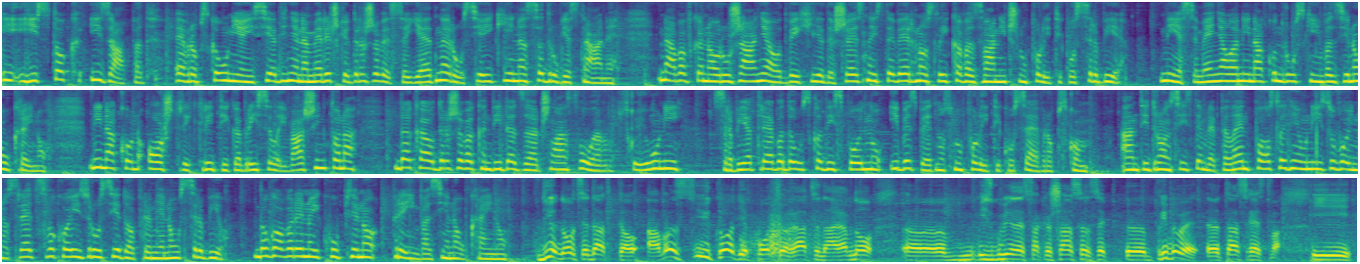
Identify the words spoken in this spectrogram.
I istok i zapad. Evropska unija i Sjedinjene američke države sa jedne, Rusija i Kina sa druge strane. Nabavka na oružanja od 2016. verno slikava zvaničnu politiku Srbije. Nije se menjala ni nakon ruske invazije na Ukrajinu, ni nakon oštri kritika Brisela i Vašingtona, da kao država kandidat za članstvo u Evropskoj uniji Srbija treba da uskladi spoljnu i bezbednostnu politiku sa Evropskom. Antidron sistem Repelent poslednje u nizu vojno sredstvo koje je iz Rusije dopremljeno u Srbiju. Dogovoreno i kupljeno pre invazije na Ukrajinu dio novca je dat kao avans i kod je počeo rat, naravno, uh, izgubljena je svaka šansa da se uh, pribave uh, ta sredstva. I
